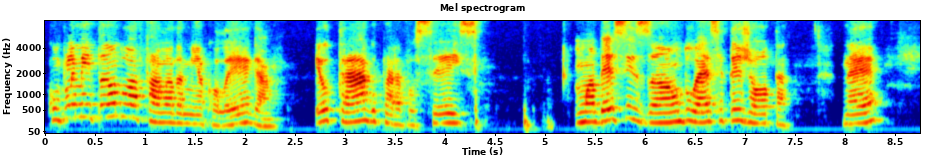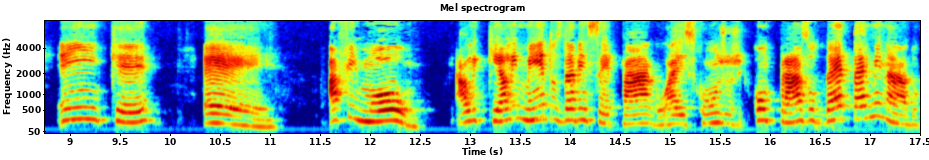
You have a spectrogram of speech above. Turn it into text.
complementando a fala da minha colega, eu trago para vocês uma decisão do STJ, né, em que é, afirmou que alimentos devem ser pagos a ex-cônjuge com prazo determinado,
